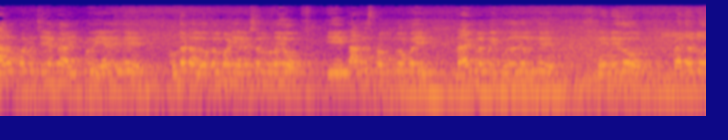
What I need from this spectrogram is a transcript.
ఆరోపణలు చేయక ఇప్పుడు ఏదైతే ముందట లోకల్ బాడీ ఎలక్షన్లు ఉన్నాయో ఈ కాంగ్రెస్ ప్రభుత్వంపై నాయకులపై బురద జరిగితే మేమేదో ప్రజల్లో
